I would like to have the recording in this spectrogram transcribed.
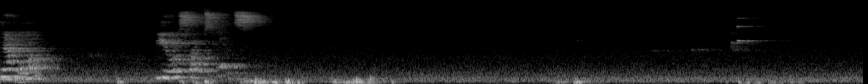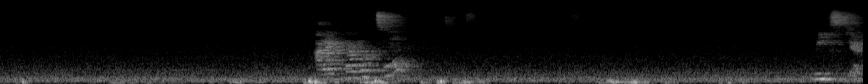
যেমন পিওর সাবস্টেন্স আরেকটা হচ্ছে মিক্সচার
